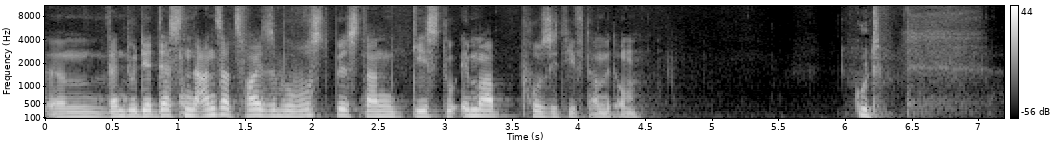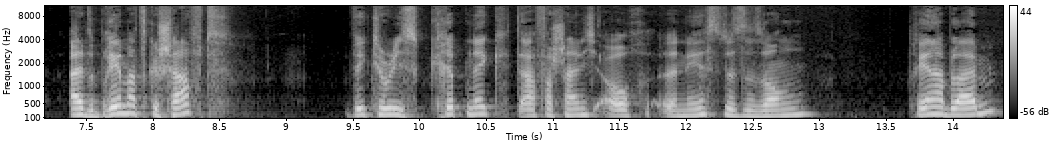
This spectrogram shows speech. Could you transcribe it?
ähm, wenn du dir dessen ansatzweise bewusst bist, dann gehst du immer positiv damit um. Gut. Also Bremen hat es geschafft. Victory Skripnik darf wahrscheinlich auch äh, nächste Saison Trainer bleiben.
